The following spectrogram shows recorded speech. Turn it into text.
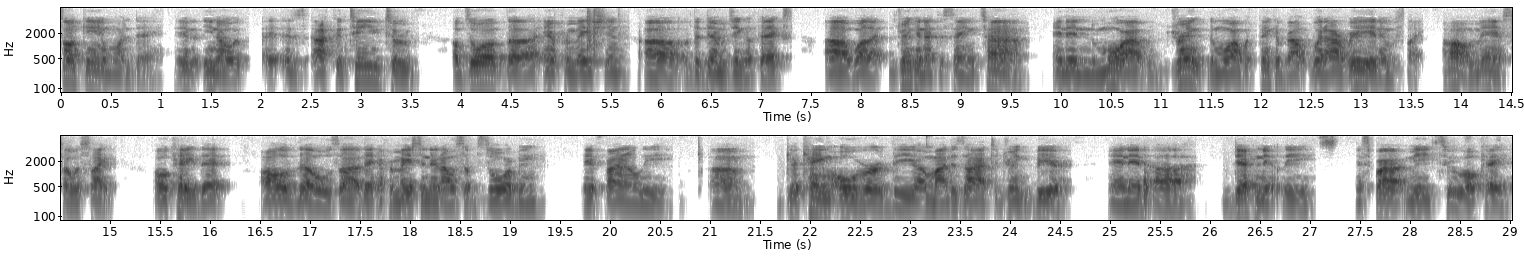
sunk in one day. And you know, as I continue to absorb the information uh, of the damaging effects uh, while drinking at the same time. And then the more I would drink, the more I would think about what I read and was like, oh man. So it's like, okay, that all of those, uh, that information that I was absorbing, it finally um, came over the uh, my desire to drink beer, and it uh, definitely inspired me to okay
